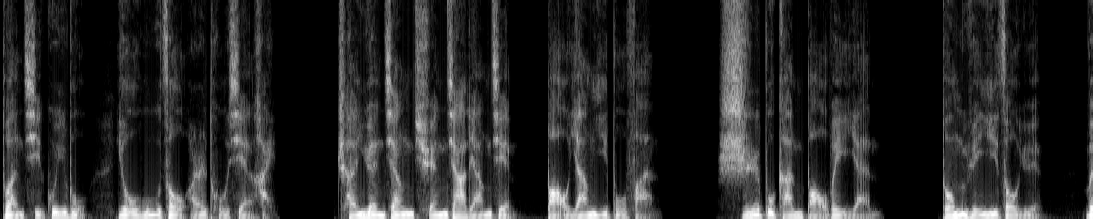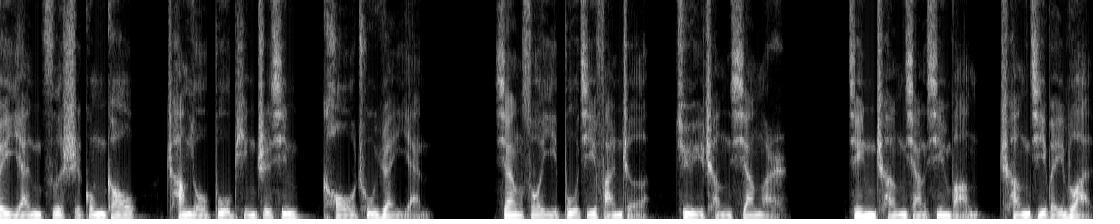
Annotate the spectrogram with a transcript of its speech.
断其归路，有诬奏而图陷害。臣愿将全家良贱，保杨仪不反，实不敢保魏延。董允亦奏曰：“魏延自恃功高，常有不平之心，口出怨言。相所以不及反者，俱成相耳。”今丞相新亡，乘机为乱，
